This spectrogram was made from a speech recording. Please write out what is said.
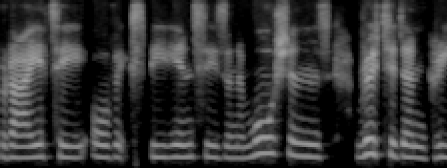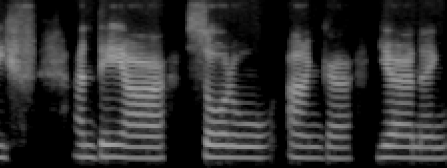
variety of experiences and emotions rooted in grief, and they are sorrow, anger, yearning,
